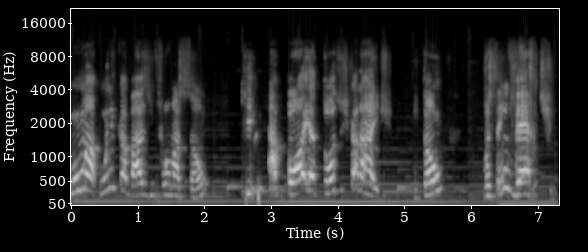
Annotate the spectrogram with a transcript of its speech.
uma única base de informação que apoia todos os canais. Então, você inverte,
